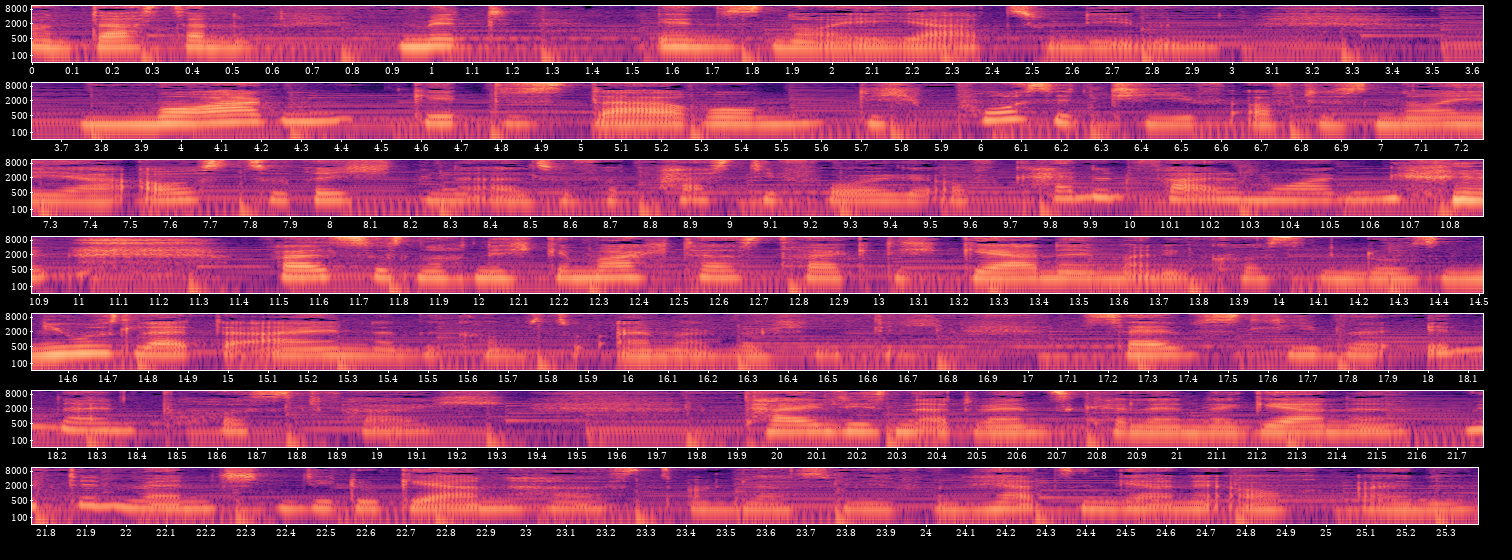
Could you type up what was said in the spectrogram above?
Und das dann mit ins neue Jahr zu nehmen. Morgen geht es darum, dich positiv auf das neue Jahr auszurichten, also verpasst die Folge auf keinen Fall morgen. Falls du es noch nicht gemacht hast, trag dich gerne in meinen kostenlosen Newsletter ein, dann bekommst du einmal wöchentlich Selbstliebe in dein Postfach. Teil diesen Adventskalender gerne mit den Menschen, die du gern hast und lass mir von Herzen gerne auch eine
